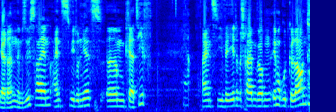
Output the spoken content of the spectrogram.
Ja, dann nimm süß rein. Eins, wie du Nils ähm, kreativ. Ja. Eins, wie wir Ede beschreiben würden, immer gut gelaunt.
